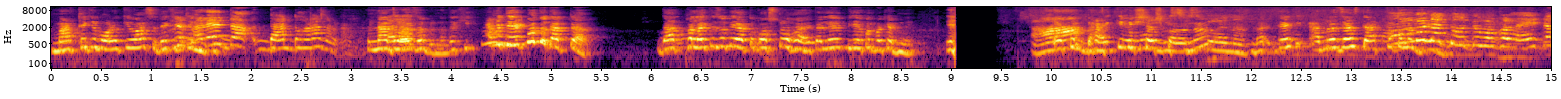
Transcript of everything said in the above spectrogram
মার থেকে বড় কেউ আছে? দেখি দাঁত ধরা যাবে না না ধরা যাবে না। দেখি। আমি দেখব তো দাঁতটা। দাঁত ফালাইতে যদি এত কষ্ট হয় তাহলে বিয়ে করবে কেমনি? এখন ভাইকে বিশ্বাস করো না। ভাই- আমরা জাস্ট দাঁতটা তোমার দেখব। ধরতে পারব না এটা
